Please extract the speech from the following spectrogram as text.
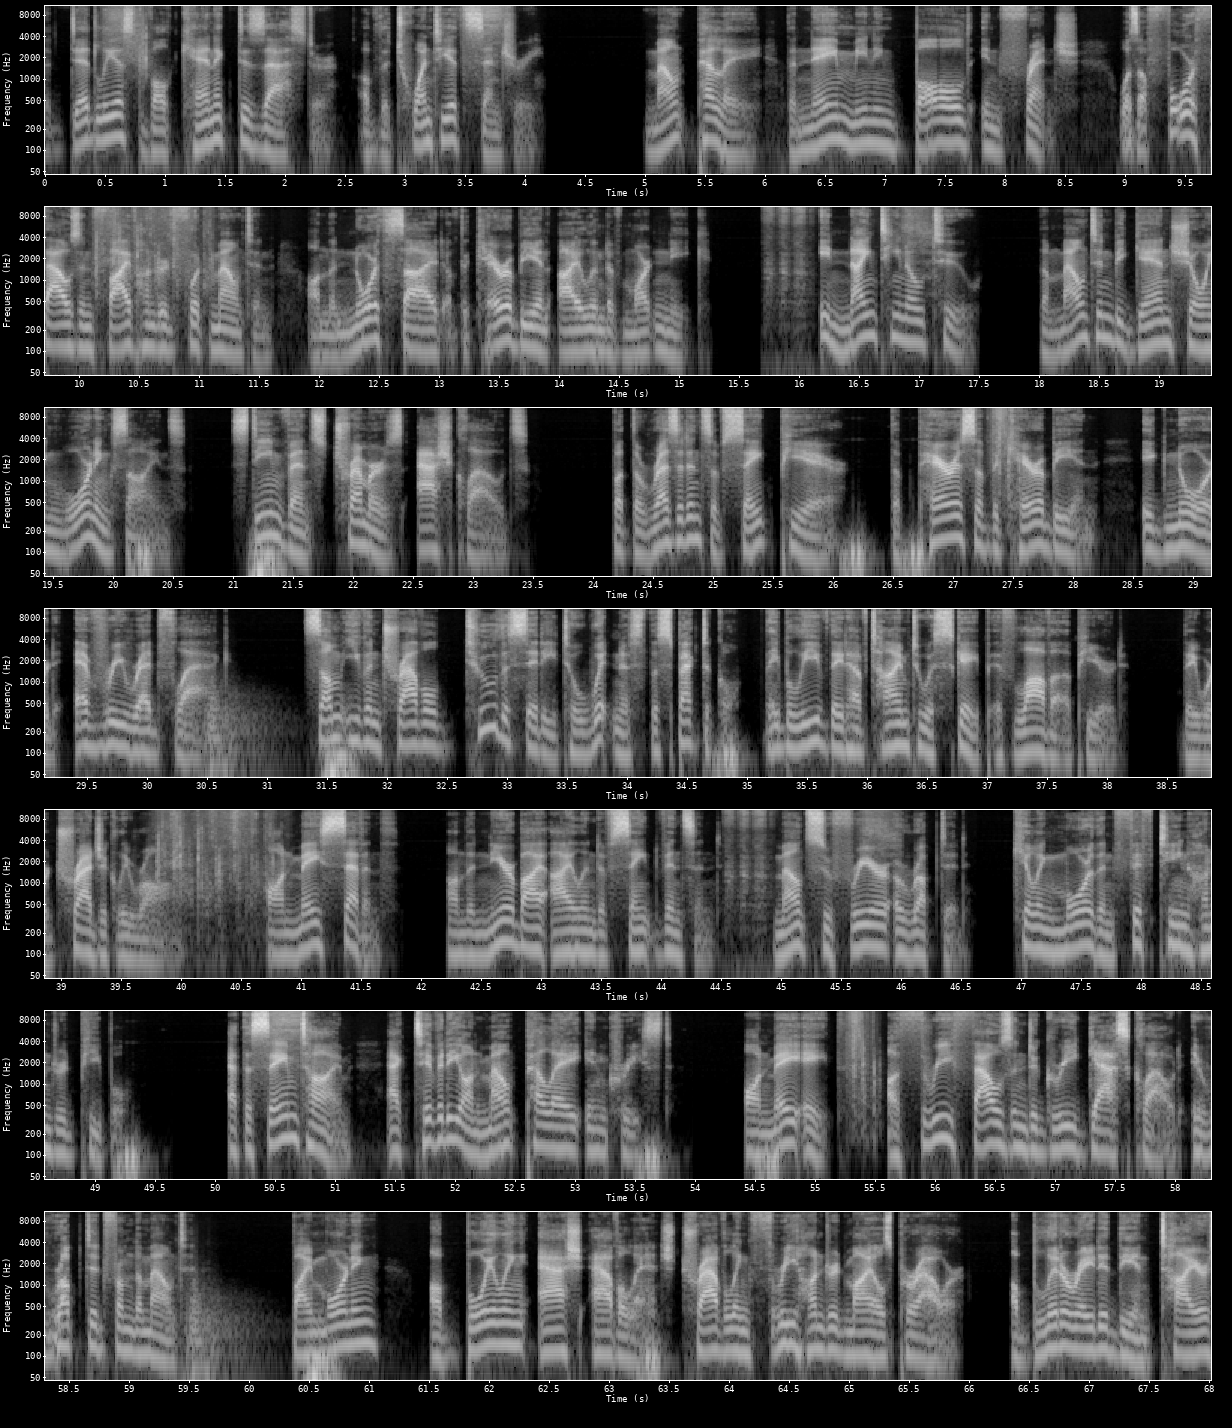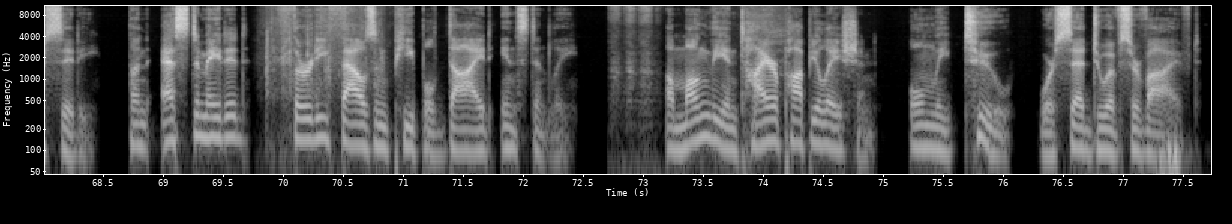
the deadliest volcanic disaster of the 20th century. Mount Pelée, the name meaning bald in French, was a 4,500 foot mountain on the north side of the Caribbean island of Martinique. In 1902, the mountain began showing warning signs steam vents, tremors, ash clouds. But the residents of Saint Pierre, the Paris of the Caribbean, ignored every red flag. Some even traveled to the city to witness the spectacle. They believed they'd have time to escape if lava appeared. They were tragically wrong. On May 7th, on the nearby island of St. Vincent, Mount Soufriere erupted, killing more than 1,500 people. At the same time, activity on Mount Pelée increased. On May 8th, a 3,000 degree gas cloud erupted from the mountain. By morning, a boiling ash avalanche traveling 300 miles per hour obliterated the entire city. An estimated 30,000 people died instantly. Among the entire population, only two were said to have survived.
